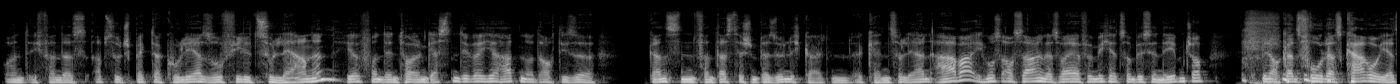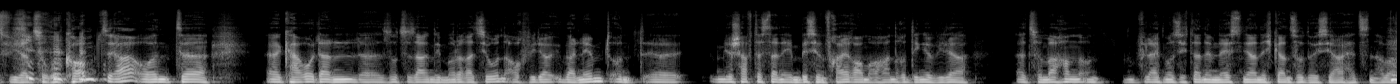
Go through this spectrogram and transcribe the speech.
Und ich fand das absolut spektakulär, so viel zu lernen hier von den tollen Gästen, die wir hier hatten und auch diese ganzen fantastischen Persönlichkeiten kennenzulernen. Aber ich muss auch sagen, das war ja für mich jetzt so ein bisschen Nebenjob. Ich bin auch ganz froh, dass Caro jetzt wieder zurückkommt, ja, und äh, äh, Caro dann äh, sozusagen die Moderation auch wieder übernimmt. Und äh, mir schafft das dann eben ein bisschen Freiraum, auch andere Dinge wieder äh, zu machen. Und vielleicht muss ich dann im nächsten Jahr nicht ganz so durchs Jahr hetzen. Aber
